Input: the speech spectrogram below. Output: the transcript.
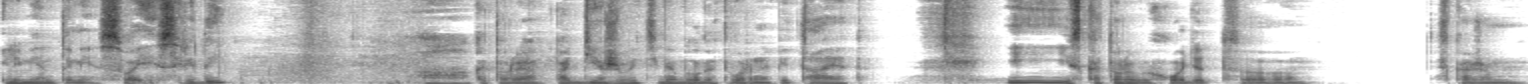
элементами своей среды, а, которая поддерживает тебя, благотворно питает, и из которой выходят, э, скажем,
